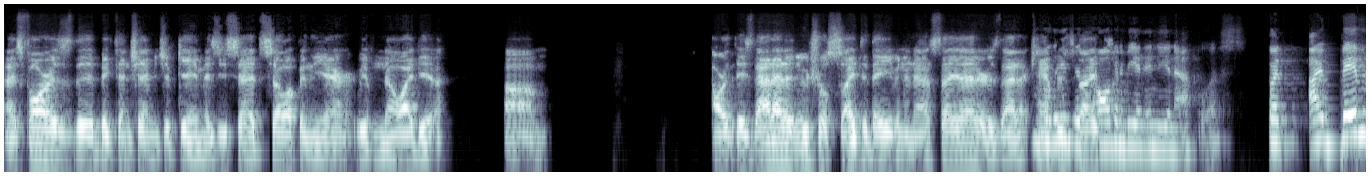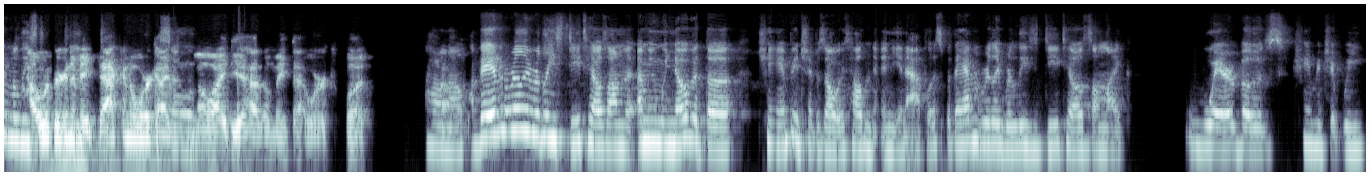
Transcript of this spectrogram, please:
as far as the Big Ten championship game, as you said, so up in the air. We have no idea. Um, are is that at a neutral site? Did they even announce that yet, or is that at campus I believe it's all going to be in Indianapolis. But I they haven't released. How are they going to make that going to work? I have no idea how they'll make that work, but I don't know. Uh, they haven't really released details on the. I mean, we know that the championship is always held in Indianapolis, but they haven't really released details on like where those championship week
